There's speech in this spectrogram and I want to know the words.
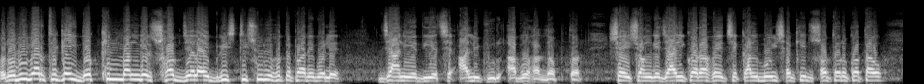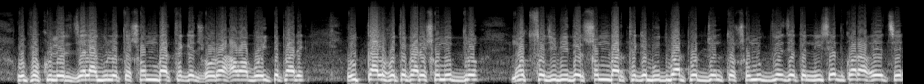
রবিবার থেকেই দক্ষিণবঙ্গের সব জেলায় বৃষ্টি শুরু হতে পারে বলে জানিয়ে দিয়েছে আলিপুর আবহাওয়া দপ্তর। সেই সঙ্গে জারি করা হয়েছে কালবৈশাখীর সতর্কতাও। উপকূলের জেলাগুলোতে সোমবার থেকে ঝোড়ো হাওয়া বইতে পারে। উত্তাল হতে পারে সমুদ্র। মৎস্যজীবীদের সোমবার থেকে বুধবার পর্যন্ত সমুদ্রে যেতে নিষেধ করা হয়েছে।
